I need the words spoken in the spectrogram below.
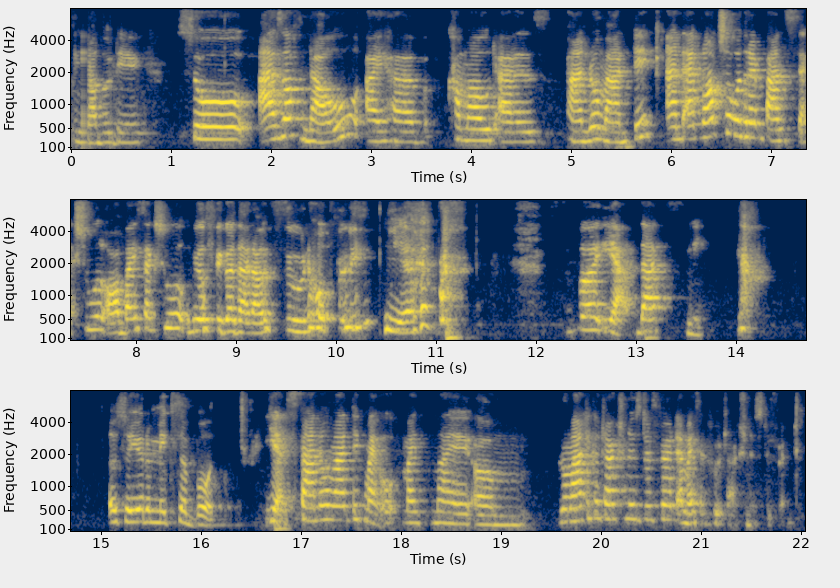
the other day. So as of now, I have come out as pan-romantic, and I'm not sure whether I'm pansexual or bisexual. We'll figure that out soon, hopefully. Yeah. but yeah, that's me. Oh, so you're a mix of both. Yes, pan-romantic. My my my um romantic attraction is different, and my sexual attraction is different.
